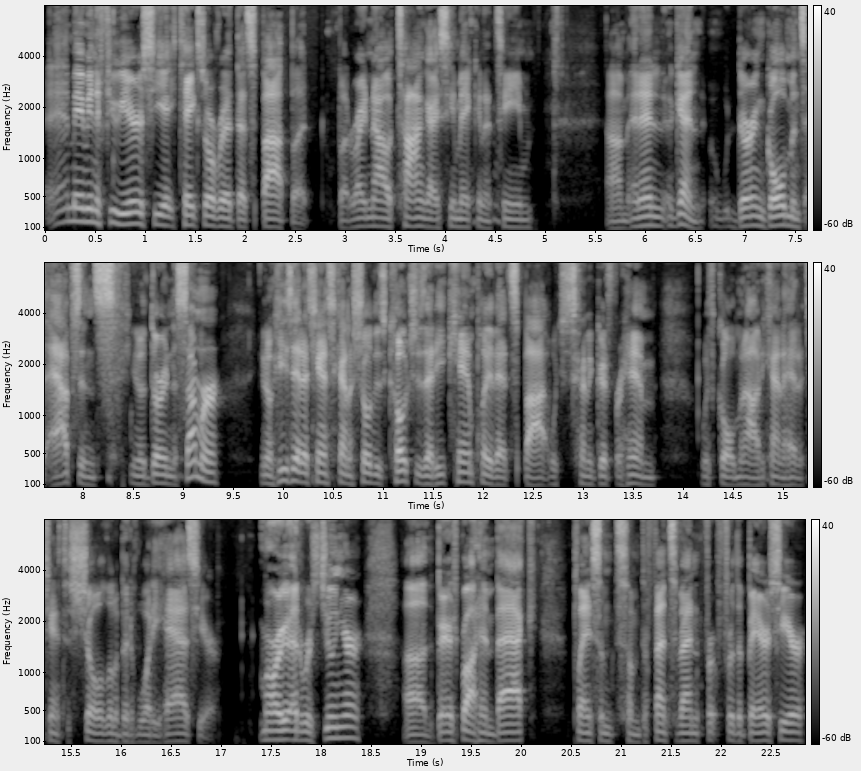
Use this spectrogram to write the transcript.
And maybe in a few years he takes over at that spot, but but right now Tonga I see making a team. Um, and then again, during Goldman's absence, you know, during the summer, you know, he's had a chance to kind of show these coaches that he can play that spot, which is kind of good for him with Goldman out. He kind of had a chance to show a little bit of what he has here. Mario Edwards Jr. Uh, the Bears brought him back, playing some some defensive end for, for the Bears here,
